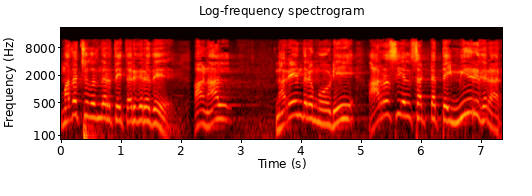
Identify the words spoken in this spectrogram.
மத சுதந்திரத்தை தருகிறது. ஆனால் நரேந்திர மோடி அரசியல் சட்டத்தை மீறுகிறார்.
